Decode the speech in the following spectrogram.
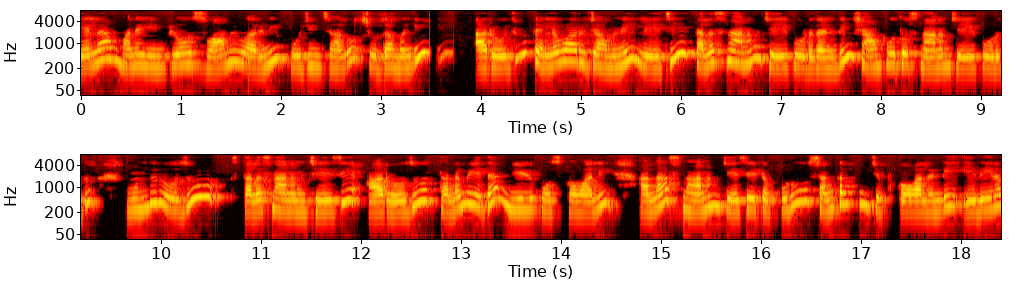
ఎలా మన ఇంట్లో స్వామి వారిని పూజించాలో చూద్దామండి. ఆ రోజు తెల్లవారుజామునే లేచి తల స్నానం చేయకూడదండి. షాంపూతో స్నానం చేయకూడదు. ముందు రోజు తల స్నానం చేసి ఆ రోజు తల మీద నీళ్ళు పోసుకోవాలి. అలా స్నానం చేసేటప్పుడు సంకల్పం చెప్పుకోవాలండి. ఏదైనా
